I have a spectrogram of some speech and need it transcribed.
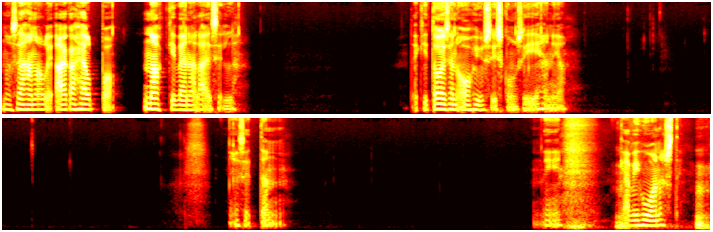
No sehän oli aika helppo nakki venäläisille. Teki toisen ohjusiskun siihen ja ja sitten niin, kävi huonosti. Hmm.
